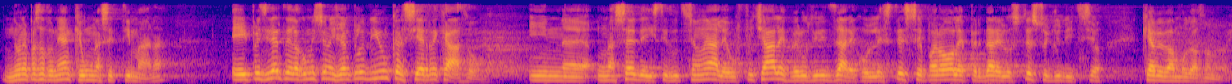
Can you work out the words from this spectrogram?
non è passato neanche una settimana e il Presidente della Commissione Jean-Claude Juncker si è recato in eh, una sede istituzionale ufficiale per utilizzare con le stesse parole per dare lo stesso giudizio che avevamo dato noi.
